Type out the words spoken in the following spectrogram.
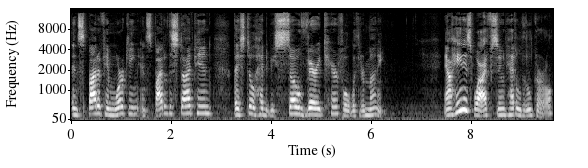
in spite of him working, in spite of the stipend, they still had to be so very careful with their money. Now, he and his wife soon had a little girl,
